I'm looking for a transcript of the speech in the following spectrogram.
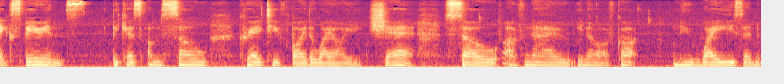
experience because I'm so creative by the way I share. So, I've now, you know, I've got new ways and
